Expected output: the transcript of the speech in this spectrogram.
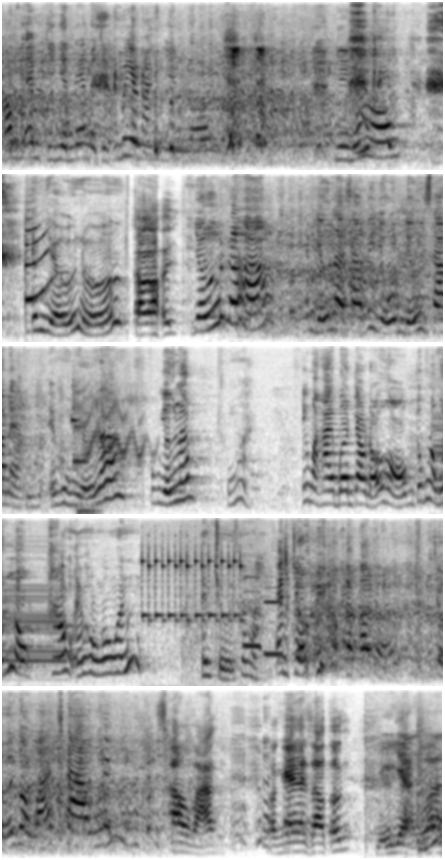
Không em chị nhìn em là chị cũng biết em ăn nhiều rồi. Gì nữa không? Em giữ nữa. Trời ơi. Giữ đó hả? Em giữ là sao? Ví dụ em giữ thì sao nè? Em không giữ lắm. Không giữ lắm? Đúng rồi. Nếu mà hai bên trao đổi ngộ chúng là quýnh luôn. Không em không có quýnh. Em chửi thôi à. Em chửi. Trời ơi, chửi còn quá sao quýnh? Sao bạn bà nghe sao tuấn? Dữ dằn quá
